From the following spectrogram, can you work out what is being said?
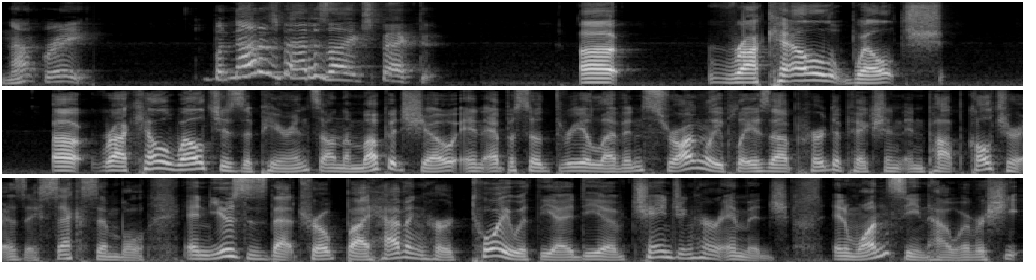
Not great. But not as bad as I expected. Uh, Raquel Welch. Uh, Raquel Welch's appearance on The Muppet Show in episode 311 strongly plays up her depiction in pop culture as a sex symbol and uses that trope by having her toy with the idea of changing her image. In one scene, however, she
